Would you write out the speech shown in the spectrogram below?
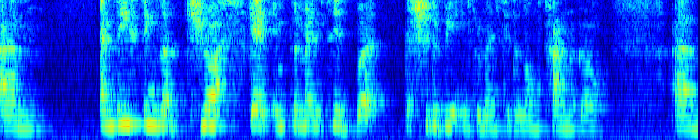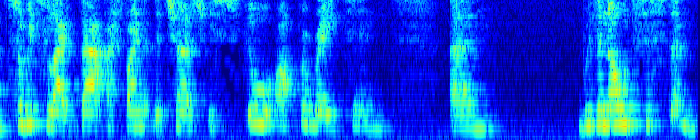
Um, and these things are just getting implemented, but they should have been implemented a long time ago. Um, so it's like that. I find that the church is still operating um, with an old system,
